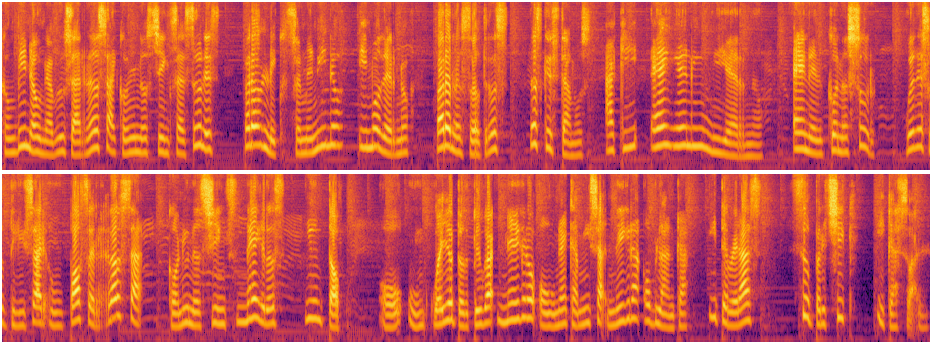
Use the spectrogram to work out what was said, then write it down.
Combina una blusa rosa con unos jeans azules para un look femenino y moderno para nosotros los que estamos aquí en el invierno. En el cono sur puedes utilizar un puffer rosa con unos jeans negros y un top o un cuello tortuga negro o una camisa negra o blanca y te verás súper chic y casual.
